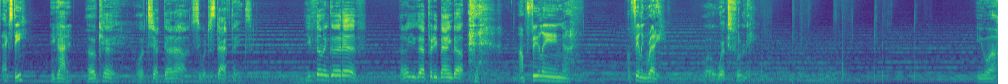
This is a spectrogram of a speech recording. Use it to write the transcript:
Thanks, D. You got it. Okay, we'll check that out, see what the staff thinks. You feeling good, Ev? I know you got pretty banged up. I'm feeling. Uh, I'm feeling ready. Well, it works for me. You, uh.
